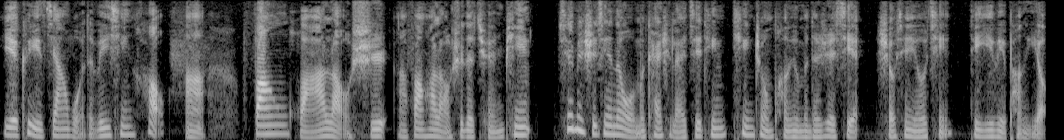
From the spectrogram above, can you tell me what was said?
也可以加我的微信号啊，芳华老师啊，芳华老师的全拼。下面时间呢，我们开始来接听听众朋友们的热线。首先有请第一位朋友。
